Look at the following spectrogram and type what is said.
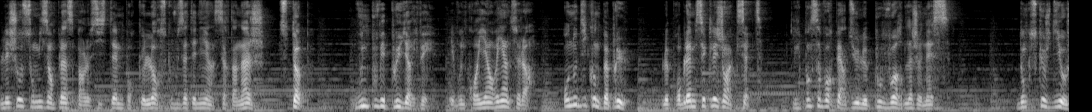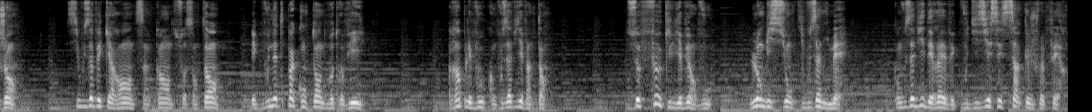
Les choses sont mises en place par le système pour que lorsque vous atteignez un certain âge, stop Vous ne pouvez plus y arriver. Et vous ne croyez en rien de cela. On nous dit qu'on ne peut plus. Le problème, c'est que les gens acceptent. Ils pensent avoir perdu le pouvoir de la jeunesse. Donc ce que je dis aux gens, si vous avez 40, 50, 60 ans, et que vous n'êtes pas content de votre vie, rappelez-vous quand vous aviez 20 ans. Ce feu qu'il y avait en vous, l'ambition qui vous animait, quand vous aviez des rêves et que vous disiez c'est ça que je veux faire.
